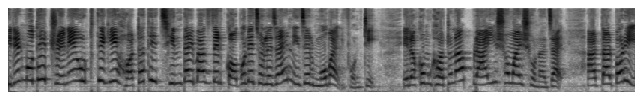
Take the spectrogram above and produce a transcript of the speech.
ভিড়ের মধ্যে ট্রেনে উঠতে গিয়ে হঠাৎই ছিনতাইবাজদের কবলে চলে যায় নিজের মোবাইল ফোনটি। এরকম ঘটনা প্রায়ই সময় শোনা যায়। আর তারপরেই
